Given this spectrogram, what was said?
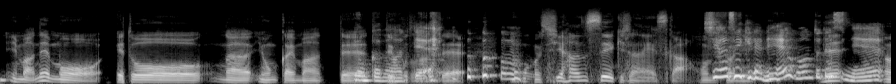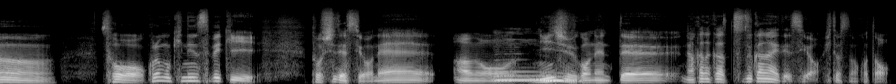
今ね、もう、えとが4回回って4っていう回回ってうことなんで、ん もう四半世紀じゃないですか。本当幸せ期に。だね。本当ですね。うん。そう。これも記念すべき年ですよね。あの、うん25年ってなかなか続かないですよ。一つのこと。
